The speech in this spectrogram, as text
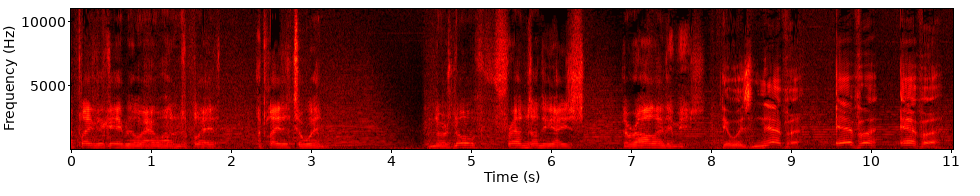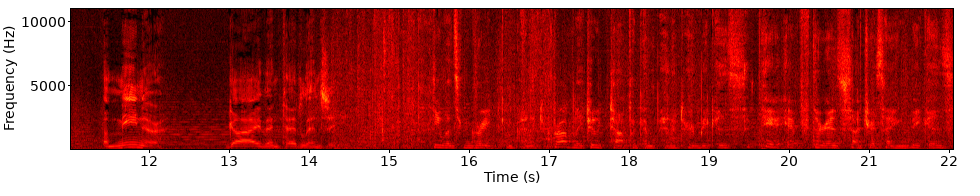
I played the game the way I wanted to play it. I played it to win. And there was no friends on the ice. They were all enemies. There was never, ever, ever a meaner guy than Ted Lindsay. He was a great competitor, probably too tough a competitor because if there is such a thing, because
